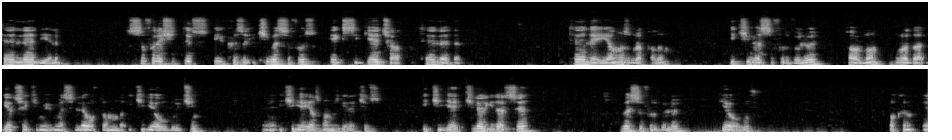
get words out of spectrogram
T L diyelim. 0 eşittir ilk hızı 2 ve 0 eksi G çarpı T L'den. T L'yi yalnız bırakalım. 2 ve 0 bölü pardon burada yer çekimi ivmesi L ortamında 2G olduğu için 2G e, yazmamız gerekir. 2G 2'ler giderse ve 0 bölü G olur. Bakın e,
